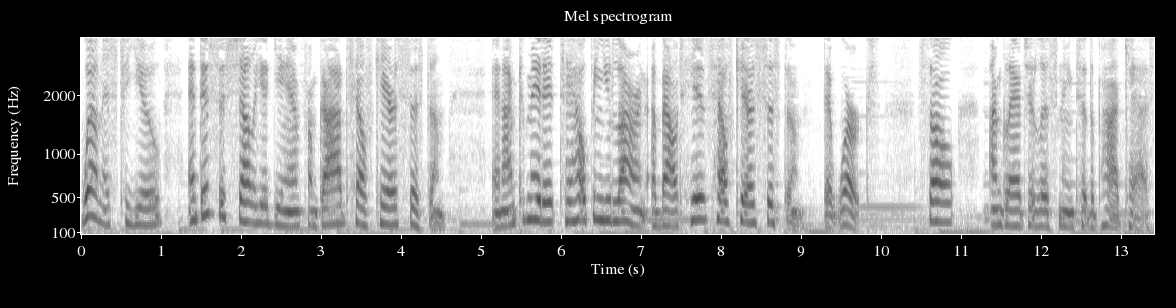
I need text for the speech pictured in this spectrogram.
Wellness to you. And this is Shelly again from God's Healthcare System. And I'm committed to helping you learn about His healthcare system that works. So I'm glad you're listening to the podcast.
